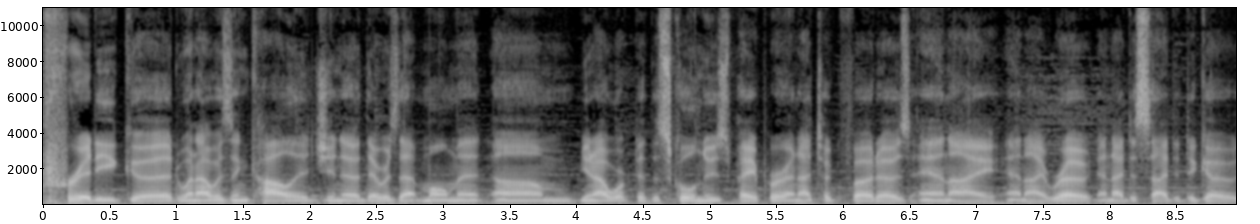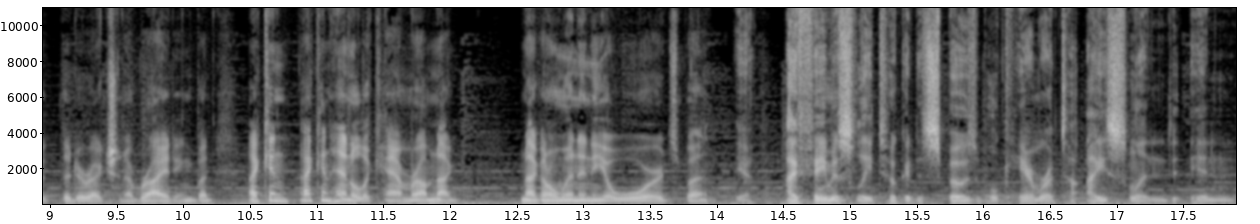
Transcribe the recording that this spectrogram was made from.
pretty good. When I was in college, you know, there was that moment. Um, you know, I worked at the school newspaper and I took photos and I and I wrote and I decided to go the direction of writing. But I can I can handle a camera. I'm not I'm not going to win any awards, but Yeah. I famously took a disposable camera to Iceland in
